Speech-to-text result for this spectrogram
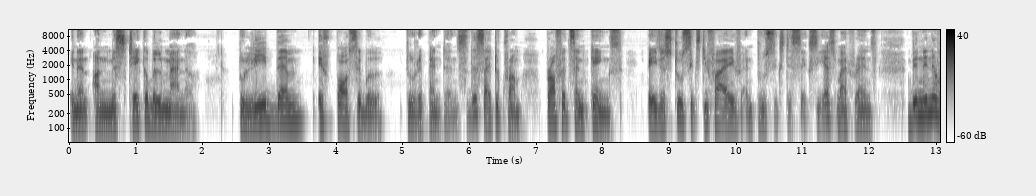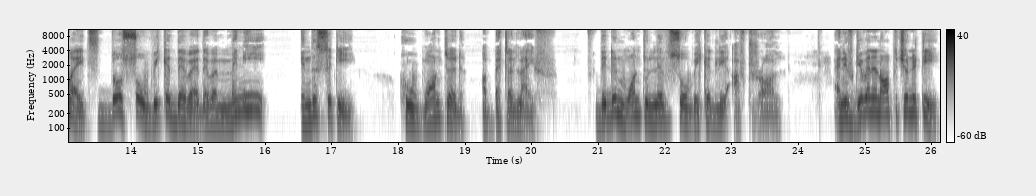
in an unmistakable manner to lead them, if possible, to repentance. This I took from Prophets and Kings, pages 265 and 266. Yes, my friends, the Ninevites, though so wicked they were, there were many in the city who wanted a better life. They didn't want to live so wickedly after all. And if given an opportunity,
